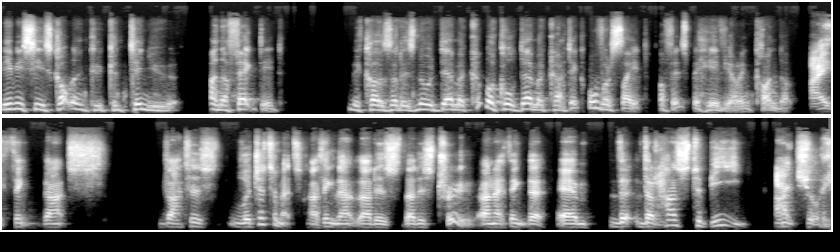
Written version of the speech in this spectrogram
BBC Scotland could continue unaffected because there is no democ- local democratic oversight of its behaviour and conduct. I think that's that is legitimate. I think that that is that is true, and I think that um, that there has to be actually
